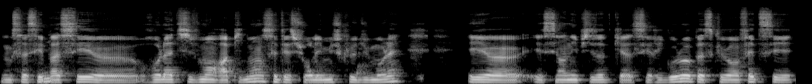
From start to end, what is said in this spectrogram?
Donc, ça s'est passé euh, relativement rapidement. C'était sur les muscles du mollet. Et, euh, et c'est un épisode qui est assez rigolo parce que en fait c'est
